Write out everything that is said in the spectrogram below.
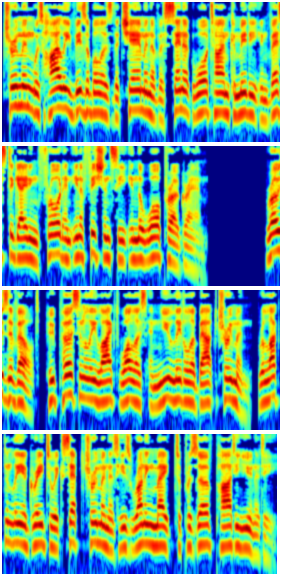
Truman was highly visible as the chairman of a Senate wartime committee investigating fraud and inefficiency in the war program. Roosevelt, who personally liked Wallace and knew little about Truman, reluctantly agreed to accept Truman as his running mate to preserve party unity.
